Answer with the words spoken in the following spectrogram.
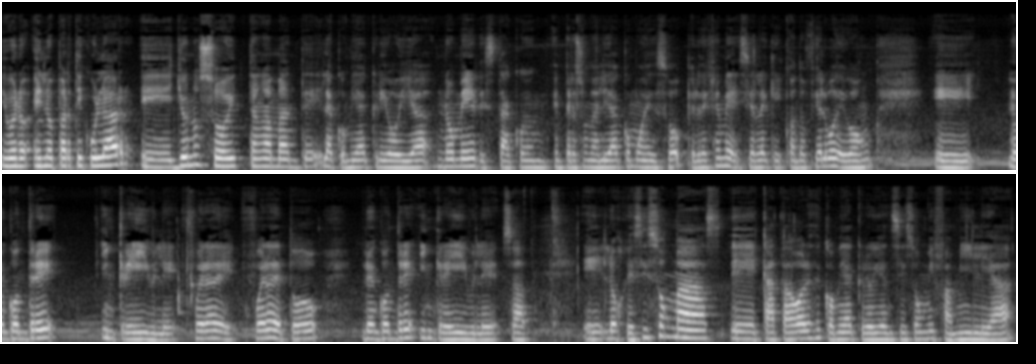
Y bueno, en lo particular, eh, yo no soy tan amante de la comida criolla, no me destaco en, personalidad como eso, pero déjeme decirle que cuando fui al bodegón eh, lo encontré increíble, fuera de, fuera de todo, lo encontré increíble. O sea, eh, los que sí son más catadores de comida criolla en sí son mi familia,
